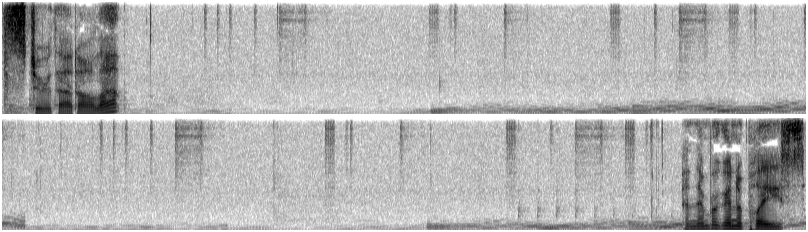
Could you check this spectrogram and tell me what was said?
Stir that all up. And then we're going to place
